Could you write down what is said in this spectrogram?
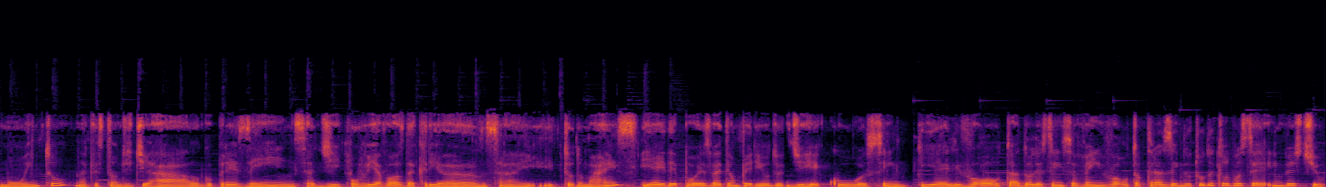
muito na questão de diálogo, presença, de ouvir a voz da criança e, e tudo mais. E aí depois vai ter um período de recuo, assim, e ele volta, a adolescência vem e volta trazendo tudo aquilo que você investiu.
